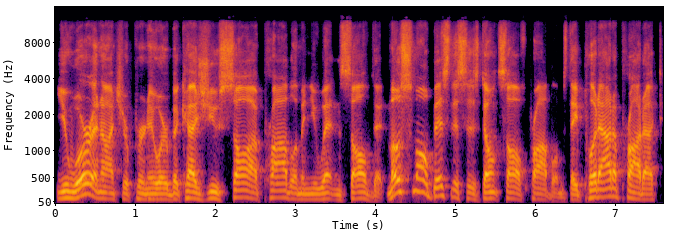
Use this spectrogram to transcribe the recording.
you were an entrepreneur because you saw a problem and you went and solved it. Most small businesses don't solve problems. They put out a product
